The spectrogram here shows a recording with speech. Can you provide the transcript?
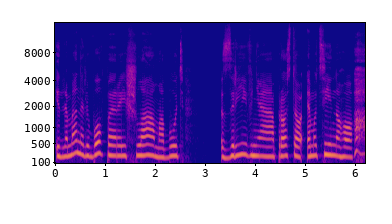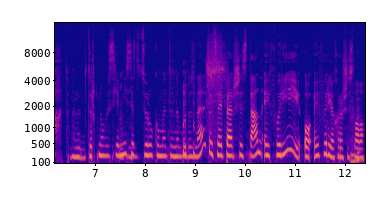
І для мене любов перейшла, мабуть, з рівня просто емоційного. До мене доторкнулась, я місяць цю руку мити не буду. Знаєте, цей перший стан ейфорії. О, ейфорія, хороше слово.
